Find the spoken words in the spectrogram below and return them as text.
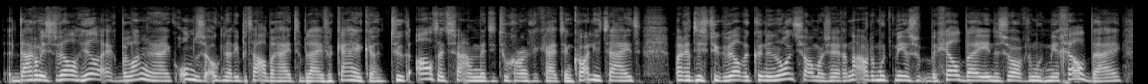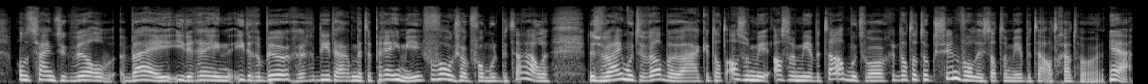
daarom is het wel heel erg belangrijk om dus ook naar die betaalbaarheid te blijven kijken. Natuurlijk altijd samen met die toegankelijkheid en kwaliteit. Maar het is natuurlijk wel, we kunnen nooit zomaar zeggen... nou, er moet meer geld bij in de zorg, er moet meer geld bij. Want het zijn natuurlijk wel wij, iedereen, iedere burger die daar met de premie vervolgens ook voor moet betalen. Dus wij moeten wel bewaken dat als er meer, als er meer betaald moet worden, dat het ook zinvol is dat er meer betaald gaat worden. Ja,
